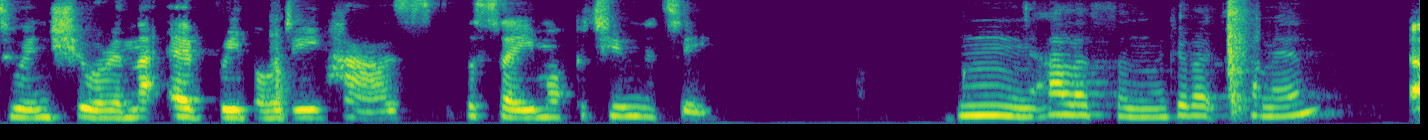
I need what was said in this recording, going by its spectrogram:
to ensuring that everybody has the same opportunity. Mm, Alison, would you like to come in? Uh,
